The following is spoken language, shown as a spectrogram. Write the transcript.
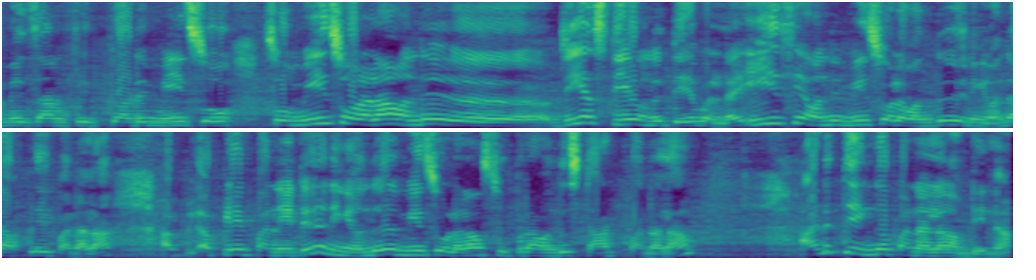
அமேசான் ஃப்ளிப்கார்டு மீஷோ ஸோ மீஷோலலாம் வந்து ஜிஎஸ்டியே வந்து தேவையில்லை. ஈஸியாக வந்து மீஷோவில் வந்து நீங்கள் வந்து அப்ளை பண்ணலாம். அப் அப்ளை பண்ணிவிட்டு நீங்கள் வந்து மீஷோலலாம் சூப்பராக வந்து ஸ்டார்ட் பண்ணலாம். அடுத்து எங்கே பண்ணலாம் அப்படின்னா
